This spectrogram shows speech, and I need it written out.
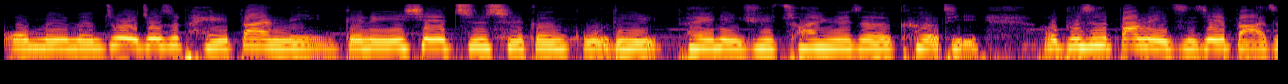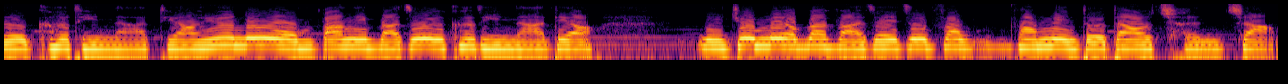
我们能做的就是陪伴你，给你一些支持跟鼓励，陪你去穿越这个课题，而不是帮你直接把这个课题拿掉。因为如果我们帮你把这个课题拿掉，你就没有办法在这方方面得到成长。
